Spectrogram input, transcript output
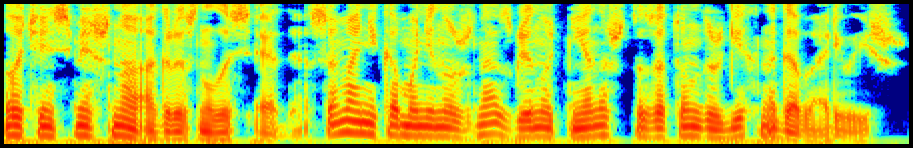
«Очень смешно», — огрызнулась Эда. «Сама никому не нужна, взглянуть не на что, зато на других наговариваешь».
